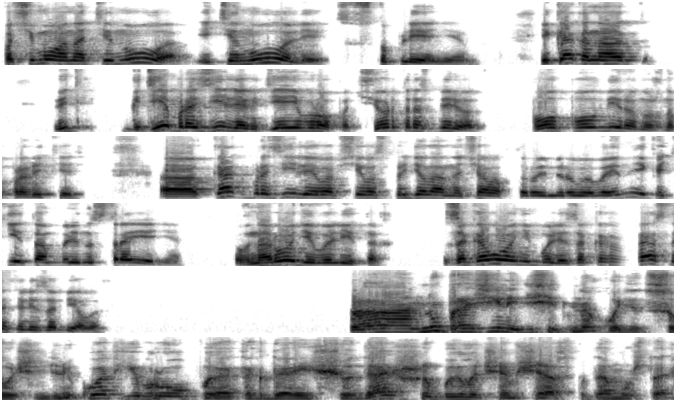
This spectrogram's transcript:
почему она тянула и тянула ли с вступлением, и как она... Ведь где Бразилия, где Европа? Черт разберет. Пол, полмира нужно пролететь. А как Бразилия вообще восприняла начало Второй мировой войны и какие там были настроения в народе, в элитах? За кого они были? За красных или за белых? А, ну, Бразилия действительно находится очень далеко от Европы, а тогда еще дальше было, чем сейчас, потому что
